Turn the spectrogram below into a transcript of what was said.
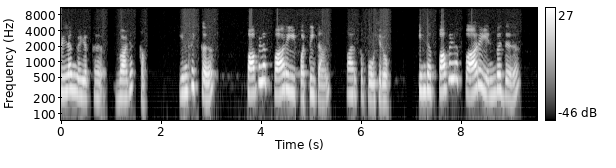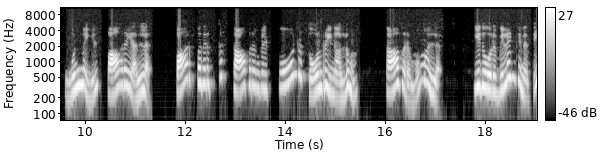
உள்ளங்களுக்கு வணக்கம். இன்றைக்கு பவளப்பாறையை பற்றி தான் பார்க்க போகிறோம். இந்த பவளப்பாறை என்பது உண்மையில் பாறை அல்ல. பார்ப்பதற்கு தாவரங்கள் போன்று தோன்றினாலும் தாவரமும் அல்ல. இது ஒரு விலங்கினத்தை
